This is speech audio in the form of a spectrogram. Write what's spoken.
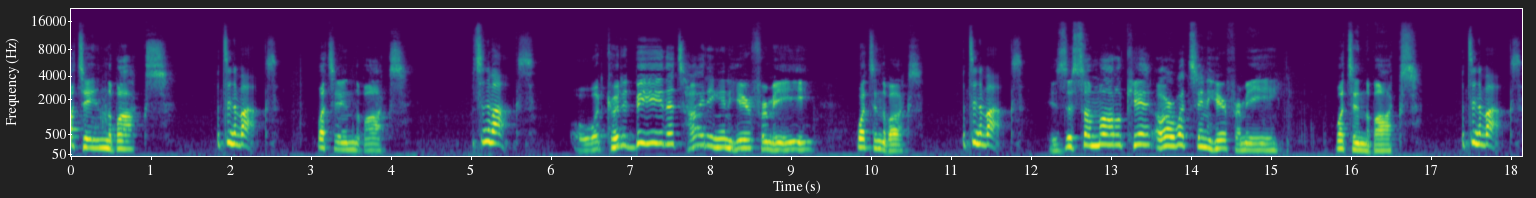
What's in the box? What's in the box? What's in the box? What's in the box? Oh, what could it be that's hiding in here for me? What's in the box? What's in the box? Is this a model kit or what's in here for me? What's in the box? What's in the box?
